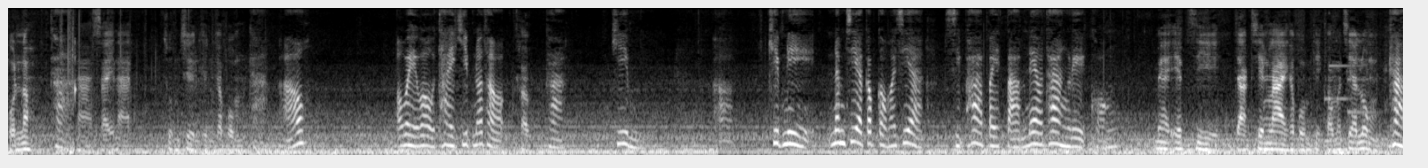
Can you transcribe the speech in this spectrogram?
ผลเนาะค่ะหนาใสหนาชุ่มชื่นขึ้นครับผมค่ะ เอาเอาไว้เว่าไทยคลิปเนาะเถอะครับ ค่ะคลิปเอ่อคลิปนี้น้ำเชี่ยกับเก่ามาเชี่ยสิพาไปตามแนวทางเลขของแม่เอฟซีจากเชียงรายครับผมที่เขามาเชียร์ลงค่ะ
